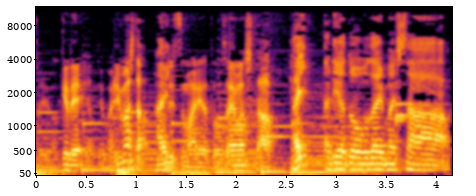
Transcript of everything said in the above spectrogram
というわけでやってまいりました。はい本日もありがとうございました。はい。ありがとうございました。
